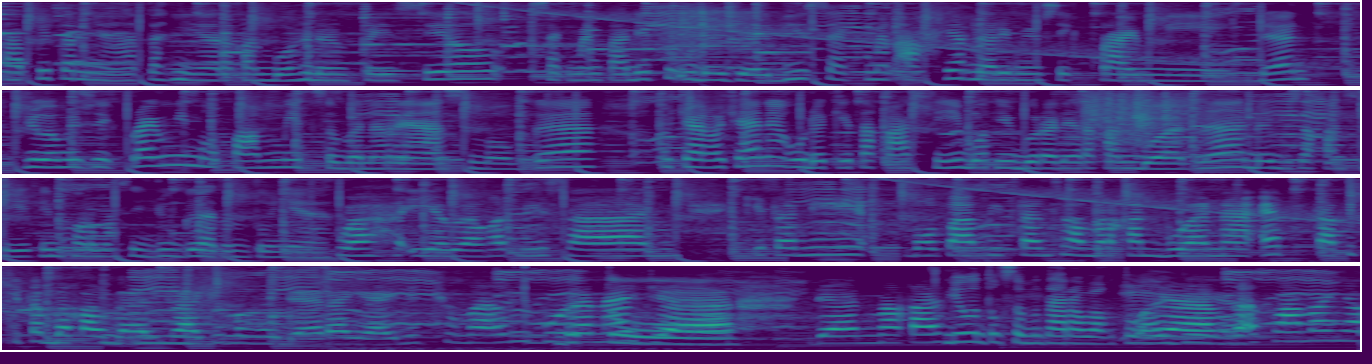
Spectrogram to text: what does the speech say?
tapi ternyata nih ya rekan buana dan Facial segmen tadi tuh udah jadi segmen akhir dari Music Prime nih. Dan juga Music Prime nih mau pamit sebenarnya. Semoga ocehan-ocehan yang udah kita kasih buat hiburan rekan buana dan bisa kasih informasi juga tentunya. Wah iya banget nih San Kita nih mau pamitan sama rekan Buana Eds Tapi kita bakal balik lagi mengudara ya Ini cuma liburan Betul. aja Dan makasih Ini untuk sementara waktu aja Iya, ya. nggak selamanya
